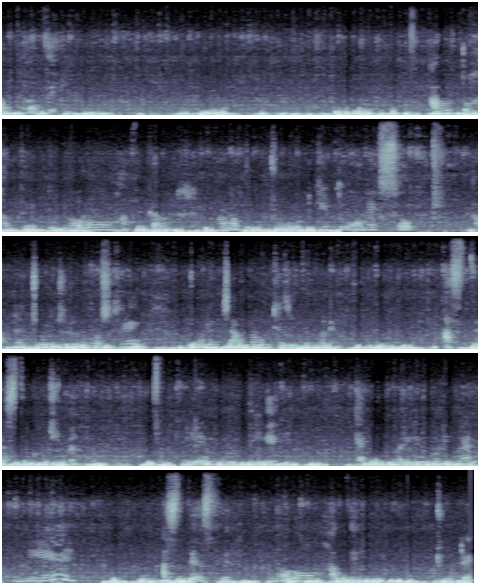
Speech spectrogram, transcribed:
আলতো হাতে আলতো হাতে একদম নরম হাতে কারণ আমাদের ঠোঁট কিন্তু অনেক সফট আপনার জোরে জোরে ঘষলে ঠোঁটের চামড়া উঠে যেতে পারে। আস্তে আস্তে ঘষবেন লেবু দিয়ে একবার লেবু নেবেন, নিয়ে আস্তে আস্তে নরম হাতে ঠোঁটে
